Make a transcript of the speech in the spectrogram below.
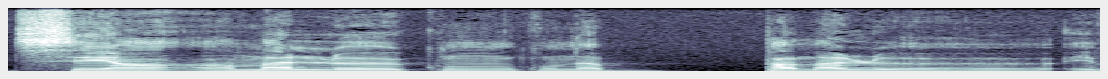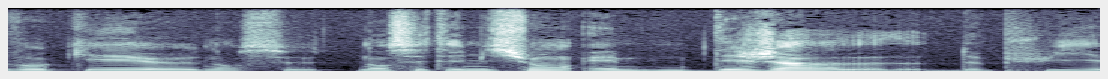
c'est un, mal qu'on, qu'on a pas mal euh, évoqué euh, dans, ce, dans cette émission. Et déjà euh, depuis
